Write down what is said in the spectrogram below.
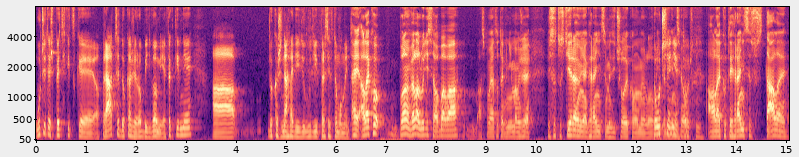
určité špecifické práce dokáže robiť veľmi efektívne a dokáže nahradiť ľudí presne v tom momente. Hej, ale ako podľa veľa ľudí sa obáva, aspoň ja to tak vnímam, že že sa tu stierajú nejak hranice medzi človekom a umelou to inteligenciou. Nie, to nie. Ale ako tie hranice sú stále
